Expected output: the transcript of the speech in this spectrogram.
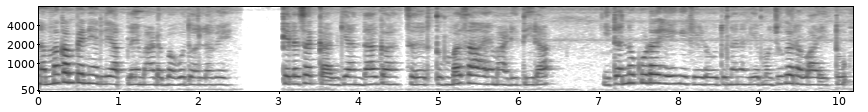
ನಮ್ಮ ಕಂಪನಿಯಲ್ಲಿ ಅಪ್ಲೈ ಮಾಡಬಹುದು ಅಲ್ಲವೇ? ಕೆಲಸಕ್ಕಾಗಿ ಅಂದಾಗ, ಸರ್, ತುಂಬ ಸಹಾಯ ಮಾಡಿದ್ದೀರಾ? ಇದನ್ನು ಕೂಡ ಹೇಗೆ ಕೇಳುವುದು ನನಗೆ ಮುಜುಗರವಾಯಿತು.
